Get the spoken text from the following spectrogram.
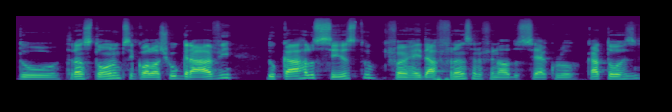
do transtorno psicológico grave do Carlos VI, que foi o rei da França no final do século XIV,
